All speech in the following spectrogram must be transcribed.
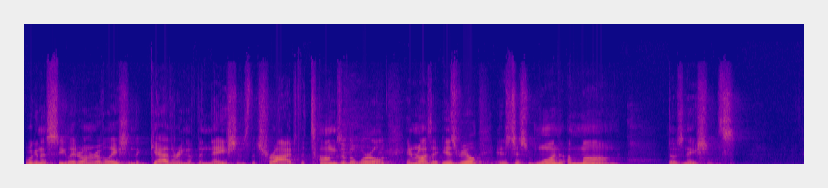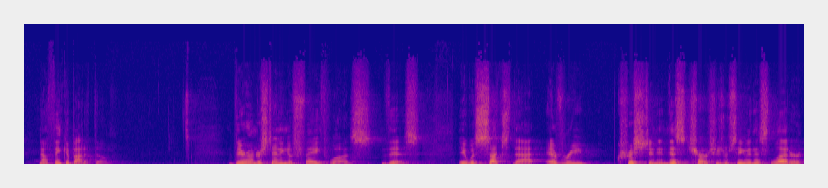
We're going to see later on in Revelation the gathering of the nations, the tribes, the tongues of the world, and realize that Israel is just one among those nations. Now, think about it though. Their understanding of faith was this it was such that every Christian in this church who's receiving this letter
